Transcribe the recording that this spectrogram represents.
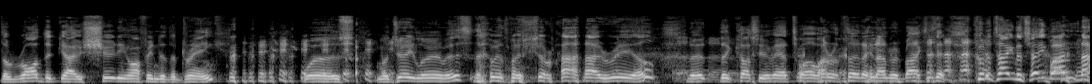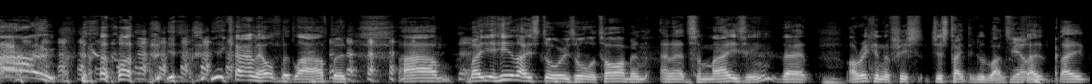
the rod that goes shooting off into the drink was my G Loomis with my Shimano reel that, that cost me about 1200 1300 bucks. He said, could have taken the cheap one? No! you, you can't help but laugh. But, um, mate, you hear those stories all the time, and, and it's amazing that I reckon the fish just take the good ones. Yep. They, they,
